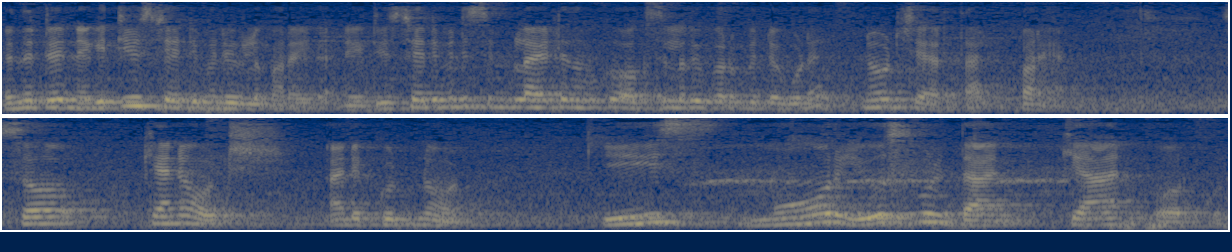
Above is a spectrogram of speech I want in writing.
എന്നിട്ട് നെഗറ്റീവ് സ്റ്റേറ്റ്മെന്റുകൾ പറയുക നെഗറ്റീവ് സ്റ്റേറ്റ്മെന്റ് സിമ്പിളായിട്ട് നമുക്ക് ഓക്സിലറി വെർബിന്റെ കൂടെ നോട്ട് ചേർത്താൽ പറയാം so cannot and could not is more useful than can or could.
